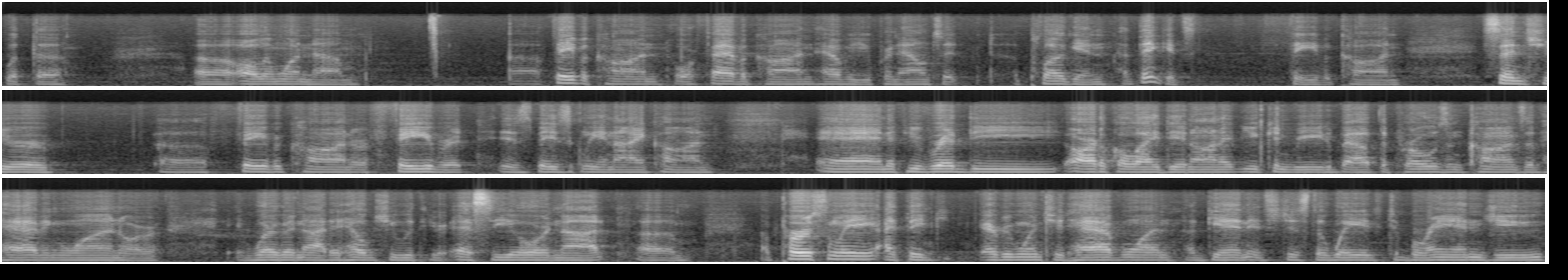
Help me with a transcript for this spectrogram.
with the uh, all-in-one um, uh, favicon or favicon however you pronounce it plugin. I think it's favicon. Since your uh, favicon or favorite is basically an icon and if you've read the article I did on it, you can read about the pros and cons of having one or whether or not it helps you with your SEO or not. Um, uh, personally, I think everyone should have one. Again, it's just a way to brand you,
